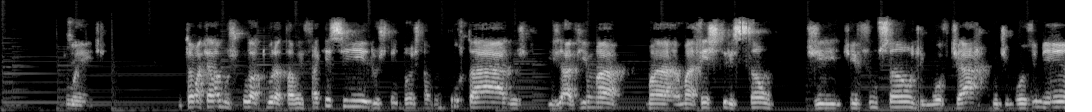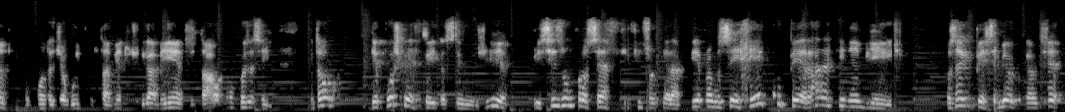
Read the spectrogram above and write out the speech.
é doente. Então aquela musculatura estava enfraquecida, os tendões estavam encurtados, e já havia uma, uma, uma restrição de, de, função, de, de arco, de movimento, por conta de algum encurtamento de ligamentos e tal, alguma coisa assim. Então, depois que é feita a cirurgia, precisa um processo de fisioterapia para você recuperar aquele ambiente. Consegue perceber o que eu quero dizer?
